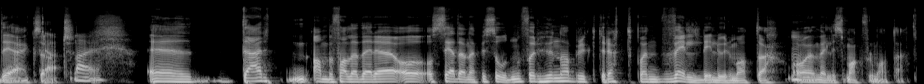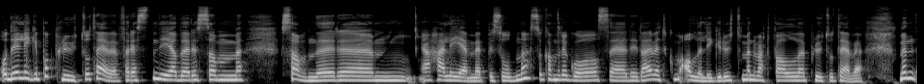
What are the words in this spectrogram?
det, er ikke så rart. Eh, der anbefaler jeg dere å, å, se den episoden, for hun har brukt rødt på en veldig lur måte. Og mm. en veldig smakfull måte. Og det ligger på Pluto TV, forresten. De av dere som savner ja, Herlig hjem-episodene, så kan dere gå og se de der. Jeg vet ikke om alle ligger ute, men i hvert fall Pluto TV. Men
